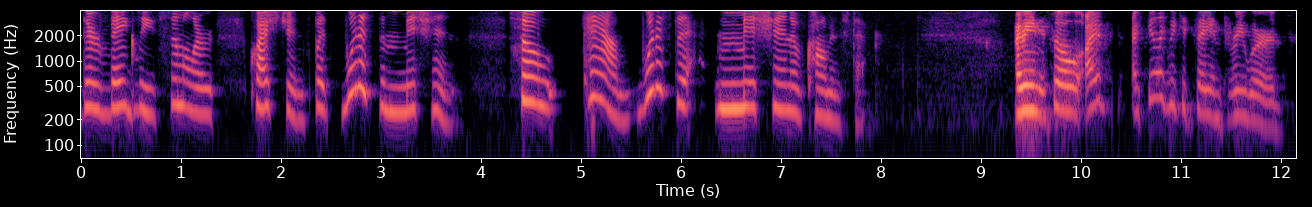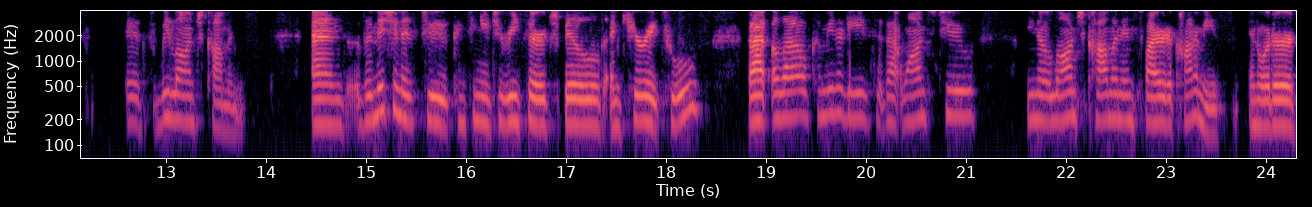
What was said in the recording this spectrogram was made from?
they're vaguely similar questions, but what is the mission? So Tam, what is the mission of Common Stack? I mean, so I I feel like we could say in three words, it's we launch Commons. And the mission is to continue to research, build, and curate tools that allow communities that want to, you know, launch common inspired economies in order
